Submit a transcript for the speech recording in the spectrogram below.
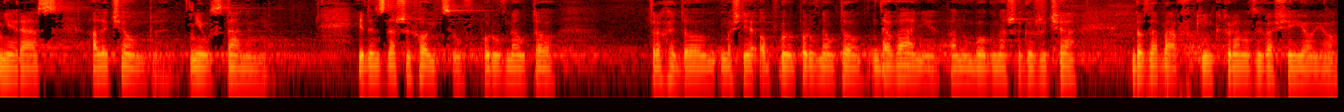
Nie raz, ale ciągle, nieustannie. Jeden z naszych ojców porównał to trochę do, właśnie porównał to dawanie Panu Bogu naszego życia do zabawki, która nazywa się jojo.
